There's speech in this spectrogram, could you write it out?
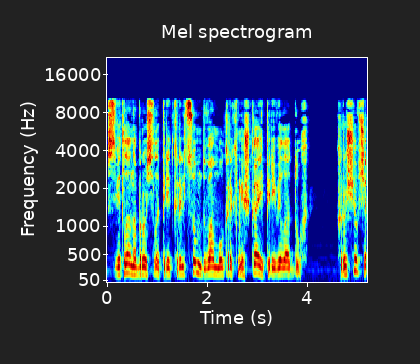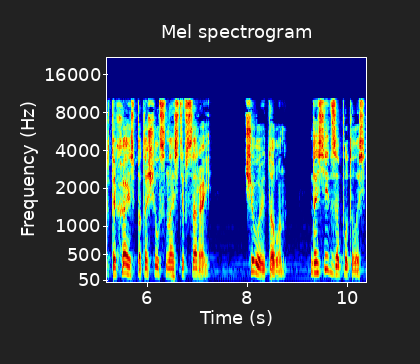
Светлана бросила перед крыльцом два мокрых мешка и перевела дух. Хрущев, чертыхаясь, потащил снасти в сарай. «Чего это он?» «Да сеть запуталась.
